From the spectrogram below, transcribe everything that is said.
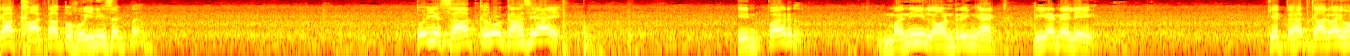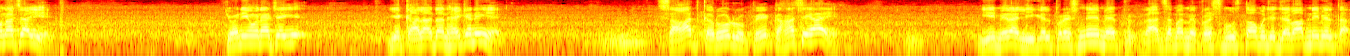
का खाता तो हो ही नहीं सकता। तो ये सात करोड़ कहाँ से आए? इन पर मनी लॉन्ड्रिंग एक्ट पीएमएलए के तहत कार्रवाई होना चाहिए। क्यों नहीं होना चाहिए? ये काला धन है कि नहीं है? सात करोड़ रुपए कहाँ से आए? ये मेरा लीगल प्रश्न है, मैं राज्यसभा में प्रश्न पूछता हूँ, मुझे जवाब नहीं मिलता।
